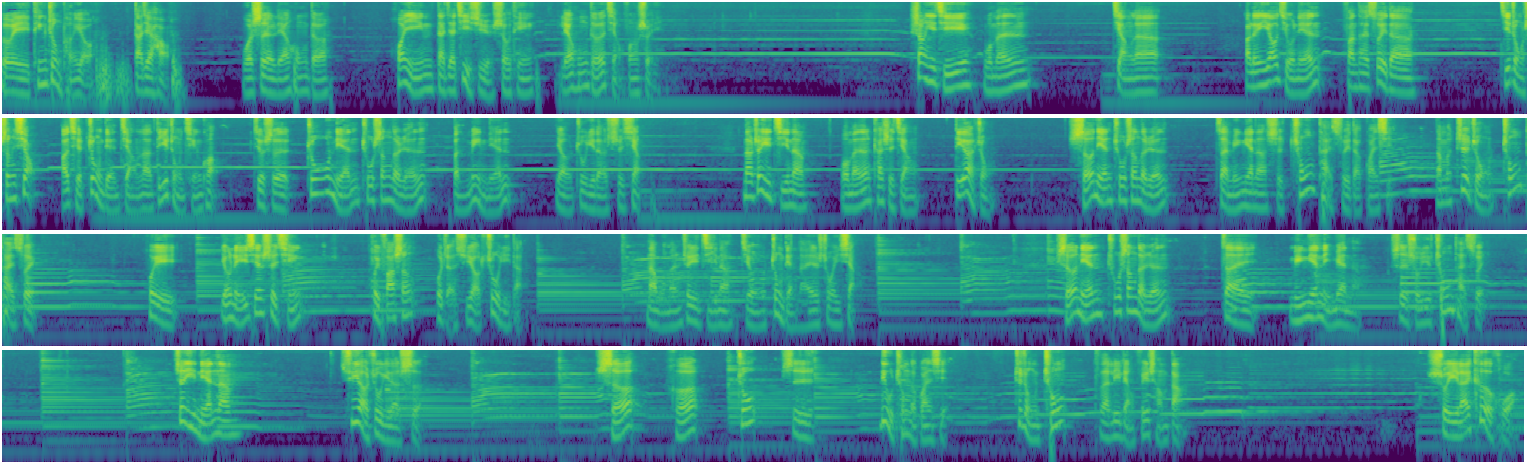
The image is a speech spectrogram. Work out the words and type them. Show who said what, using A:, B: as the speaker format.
A: 各位听众朋友，大家好，我是梁宏德，欢迎大家继续收听梁宏德讲风水。上一集我们讲了二零幺九年犯太岁的几种生肖，而且重点讲了第一种情况，就是猪年出生的人本命年要注意的事项。那这一集呢？我们开始讲第二种，蛇年出生的人，在明年呢是冲太岁的关系。那么这种冲太岁会有哪一些事情会发生或者需要注意的？那我们这一集呢就重点来说一下，蛇年出生的人在明年里面呢是属于冲太岁。这一年呢，需要注意的是，蛇和猪是六冲的关系，这种冲它的力量非常大。水来克火，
